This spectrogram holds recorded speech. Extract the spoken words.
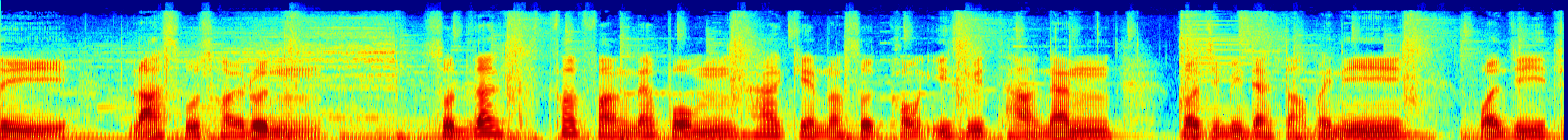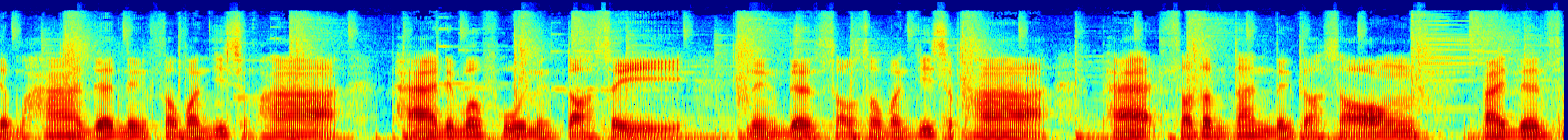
ซีลาสบุสฮอยรุน ส่วนด้านฝากฝั่งนะผม 5 เกมหลังสุดของอีสวิททาวนั้น ก็จะมีดังต่อไปนี้ วันที่15เดือน 1 2025 แพ้เดเวอร์ฟูล1ต่อ 4 1 เดือน 2 2025 แพ้ซาตัมตัน 1 ต่อ 2 8 เดือน 2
